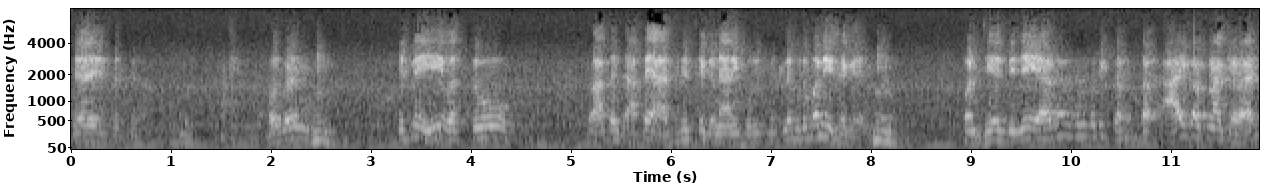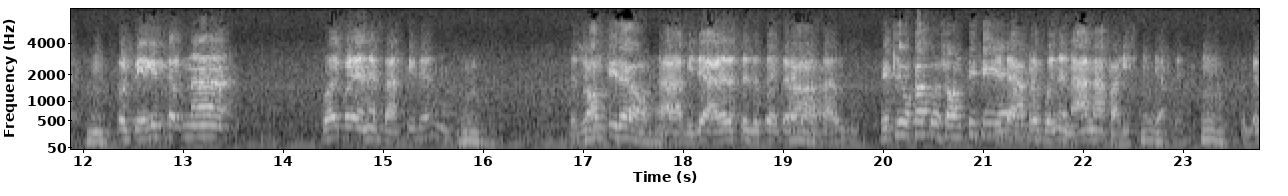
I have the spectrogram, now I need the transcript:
જય સચિદાનંદ. ખબર પડે ને? હમ. એટલે એ વસ્તુ રાતે જાતે હાજરી છે જ્ઞાની પુરુષ એટલે બધું બની શકે. પણ જે બીજે યાદ આવે છે બધી ક- ક- આ કલ્પના કહેવાય. પણ પેલી કલ્પના કોઈ પણ એને શાંતિ રહે ને. શાંતિ હા બીજે આડે રસ્તે જતો એટલી વખત તો શાંતિ થી આપણે કોઈને ના ના પાડી. આપણે?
